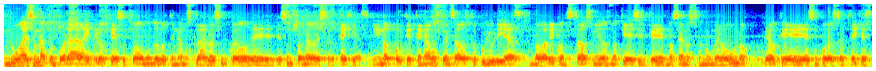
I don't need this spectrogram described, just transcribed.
no es una temporada y creo que eso todo el mundo lo tenemos claro. Es un juego de, es un torneo de estrategias y no porque tengamos pensados que Julio Urias no va a abrir contra Estados Unidos no quiere decir que no sea nuestro número uno. Creo que es un juego de estrategias.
